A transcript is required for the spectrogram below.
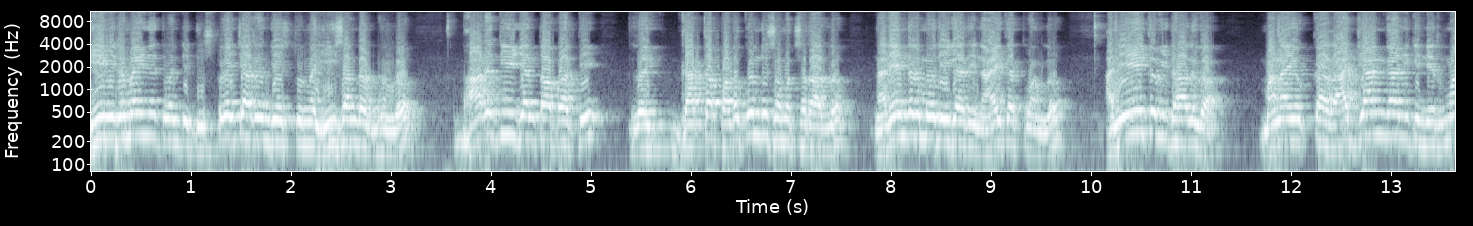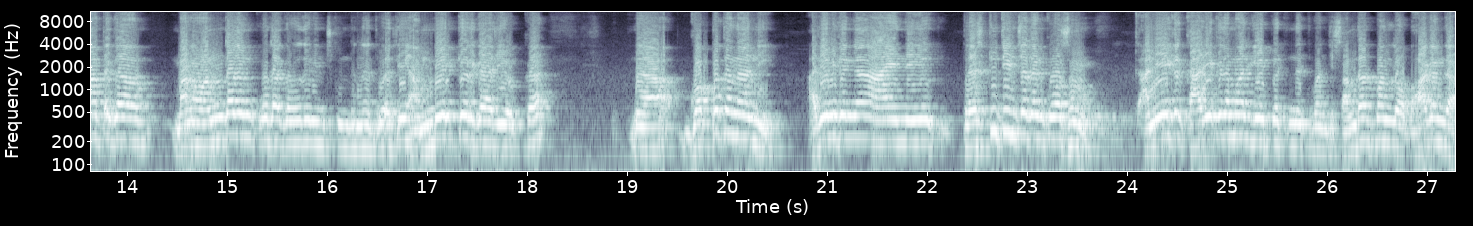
ఈ విధమైనటువంటి దుష్ప్రచారం చేస్తున్న ఈ సందర్భంలో భారతీయ జనతా పార్టీ గత పదకొండు సంవత్సరాల్లో నరేంద్ర మోదీ గారి నాయకత్వంలో అనేక విధాలుగా మన యొక్క రాజ్యాంగానికి నిర్మాతగా మనం అందరం కూడా గౌరవించుకుంటున్నటువంటి అంబేద్కర్ గారి యొక్క గొప్పతనాన్ని అదేవిధంగా ఆయన్ని ప్రస్తుతించడం కోసం అనేక కార్యక్రమాలు చేపట్టినటువంటి సందర్భంలో భాగంగా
